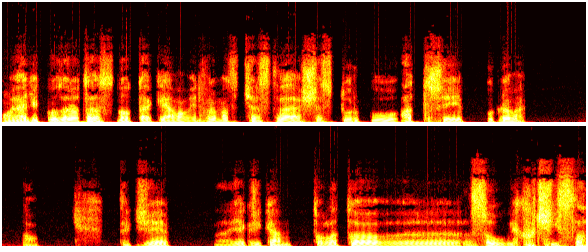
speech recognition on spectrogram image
No, já děkuji za dotaz. No tak já mám informace čerstvé. Šest Turků a tři kurdové. No. Takže, eh, jak říkám, tohleto uh, jsou jako čísla,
